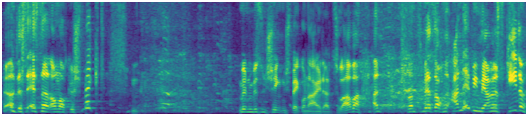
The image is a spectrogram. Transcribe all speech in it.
Und das Essen hat auch noch geschmeckt. Mit ein bisschen Schinken, Speck und Ei dazu. Aber ansonsten wäre es auch ein Unhappy Meal. Aber es geht doch.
